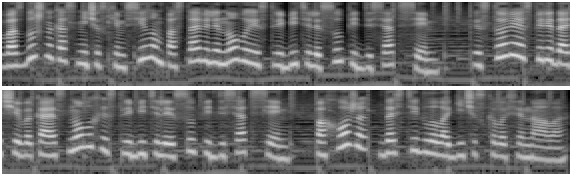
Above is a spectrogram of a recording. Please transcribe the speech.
Воздушно-космическим силам поставили новые истребители Су-57. История с передачей ВКС новых истребителей Су-57, похоже, достигла логического финала.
